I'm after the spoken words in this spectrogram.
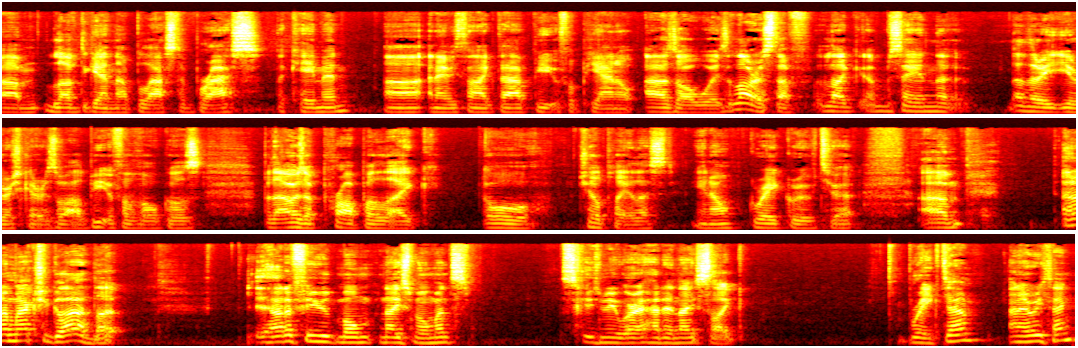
Um, loved again that blast of brass that came in uh, and everything like that. Beautiful piano as always. A lot of stuff. Like I'm saying, the other Yorushika as well. Beautiful vocals, but that was a proper like oh chill playlist. You know, great groove to it. Um, and I'm actually glad that it had a few mom- nice moments. Excuse me, where I had a nice like breakdown and everything.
